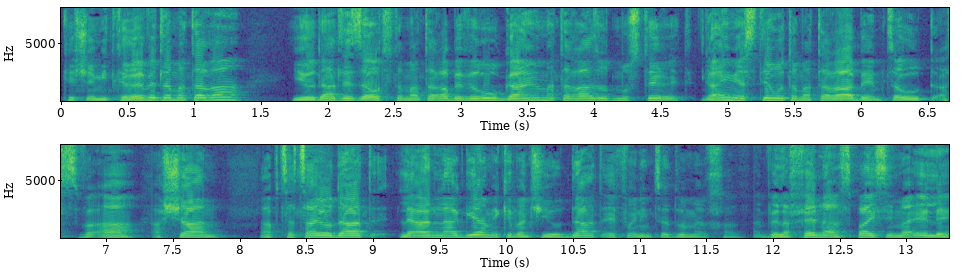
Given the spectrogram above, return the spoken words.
כשהיא מתקרבת למטרה, היא יודעת לזהות את המטרה בבירור גם אם המטרה הזאת מוסתרת. גם אם יסתירו את המטרה באמצעות הסוואה, עשן, הפצצה יודעת לאן להגיע מכיוון שהיא יודעת איפה היא נמצאת במרחב. ולכן הספייסים האלה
